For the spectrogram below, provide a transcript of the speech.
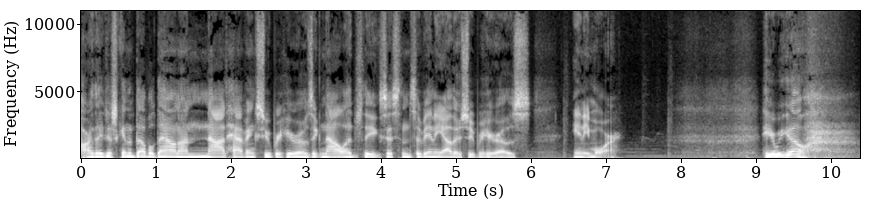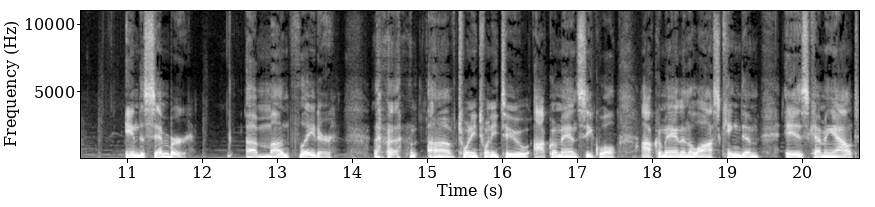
Are they just going to double down on not having superheroes acknowledge the existence of any other superheroes anymore? Here we go. In December, a month later of 2022, Aquaman sequel, Aquaman and the Lost Kingdom, is coming out.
